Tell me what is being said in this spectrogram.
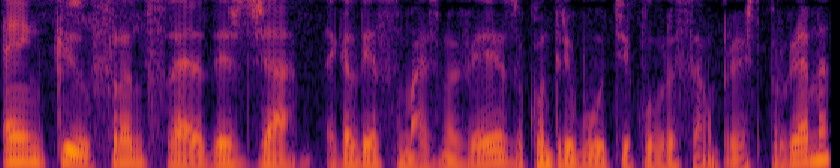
em que o Fernando Ferreira, desde já, agradece mais uma vez o contributo e a colaboração para este programa.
